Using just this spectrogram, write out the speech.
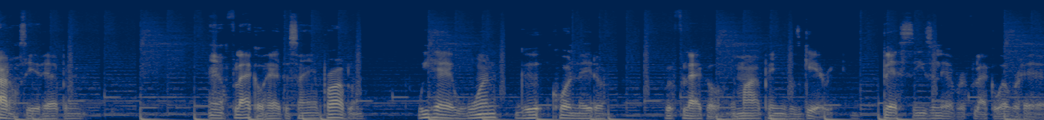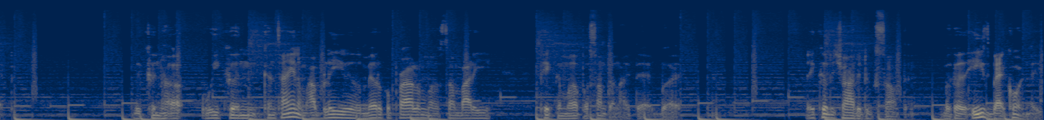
I don't see it happening. And Flacco had the same problem. We had one good coordinator with Flacco, in my opinion, was Gary. Best season ever Flacco ever had. We couldn't uh, we couldn't contain him. I believe it was a medical problem or somebody picked him up or something like that. But they could have tried to do something because he's back coordinating.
